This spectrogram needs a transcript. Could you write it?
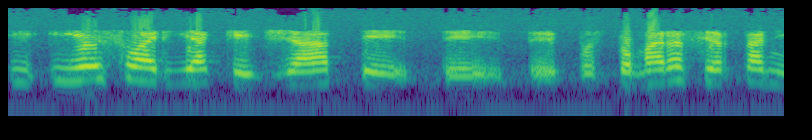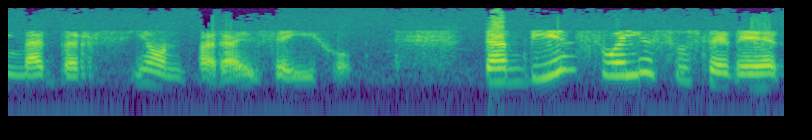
y, y eso haría que ya te, te, pues tomara cierta animadversión para ese hijo. También suele suceder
